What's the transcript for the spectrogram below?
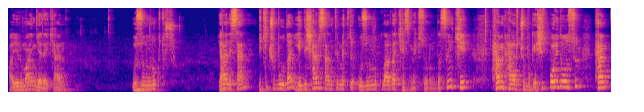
ayırman gereken uzunluktur. Yani sen iki çubuğu da 7'şer santimetre uzunluklarda kesmek zorundasın ki hem her çubuk eşit boyda olsun hem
